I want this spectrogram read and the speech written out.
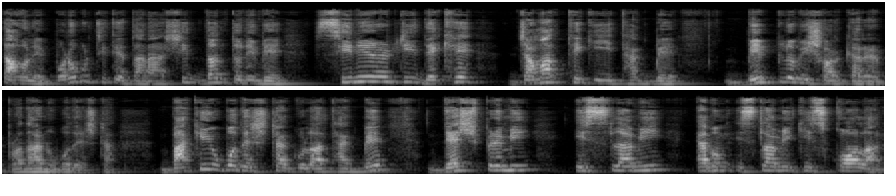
তাহলে পরবর্তীতে তারা সিদ্ধান্ত নেবে সিনিয়রিটি দেখে জামাত থেকেই থাকবে বিপ্লবী সরকারের প্রধান উপদেষ্টা। বাকি উপদেষ্টাগুলা থাকবে দেশপ্রেমী ইসলামী এবং ইসলামিক স্কলার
